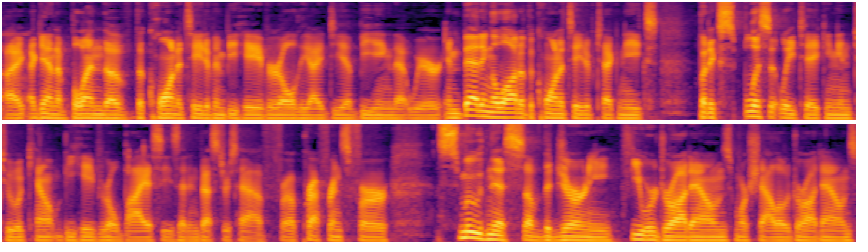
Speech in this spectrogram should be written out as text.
I, again, a blend of the quantitative and behavioral. The idea being that we're embedding a lot of the quantitative techniques, but explicitly taking into account behavioral biases that investors have, for a preference for smoothness of the journey, fewer drawdowns, more shallow drawdowns.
